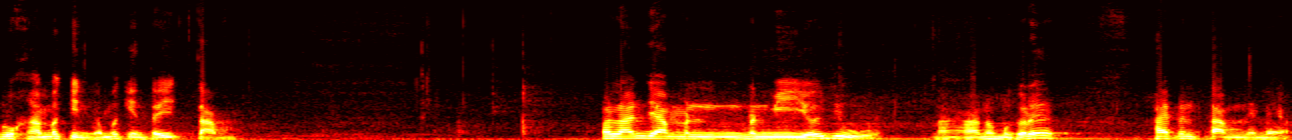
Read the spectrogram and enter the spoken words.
ลูกค้ามากินก็มากินแต่ตำเพราะร้านยำมันมันมีเยอะอยู่นะคะเราเหมือนก็เลยให้เป็นตำเนี่ยแหละ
